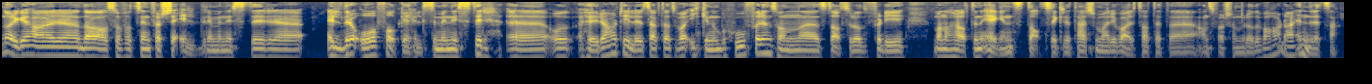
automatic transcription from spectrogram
Norge har eh, da altså fått sin første eldreminister eldre- og folkehelseminister. Eh, og Høyre har tidligere sagt at det var ikke noe behov for en sånn eh, statsråd, fordi man har hatt en egen statssekretær som har ivaretatt dette ansvarsområdet. Hva har da endret seg?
